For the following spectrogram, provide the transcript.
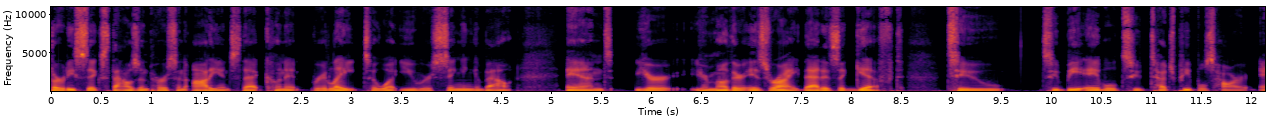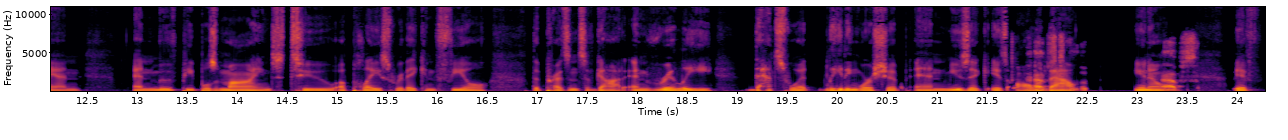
36,000 person audience that couldn't relate to what you were singing about. And your your mother is right. That is a gift to to be able to touch people's heart and and move people's minds to a place where they can feel the presence of God. And really that's what leading worship and music is all Absolutely. about. You know, Absolutely. if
